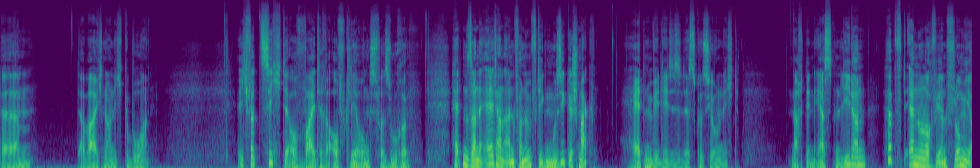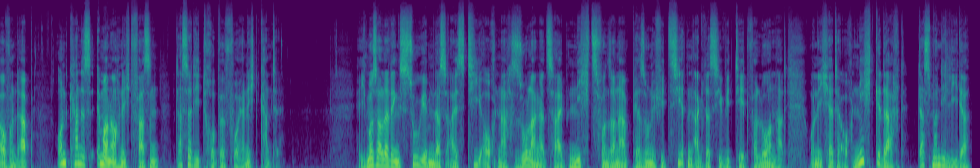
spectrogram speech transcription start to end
Ähm, da war ich noch nicht geboren. Ich verzichte auf weitere Aufklärungsversuche. Hätten seine Eltern einen vernünftigen Musikgeschmack, hätten wir diese Diskussion nicht. Nach den ersten Liedern hüpft er nur noch wie ein Flummi auf und ab und kann es immer noch nicht fassen, dass er die Truppe vorher nicht kannte. Ich muss allerdings zugeben, dass Ice-T auch nach so langer Zeit nichts von seiner personifizierten Aggressivität verloren hat, und ich hätte auch nicht gedacht, dass man die Lieder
